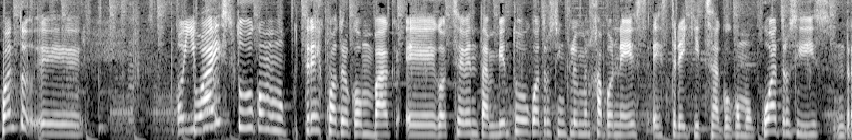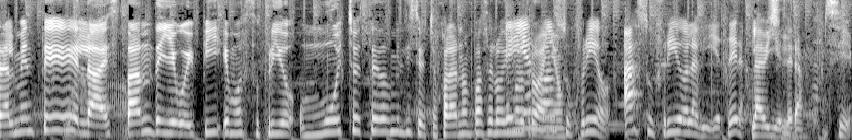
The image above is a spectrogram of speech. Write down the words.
¿Cuánto? Eh, Oye, Twice tuvo como 3, 4 comeback. Eh, GOT7 también tuvo 4 5 en japonés. Stray Kids sacó como 4 CDs. Realmente la stand de JYP hemos sufrido mucho este 2018. Ojalá no pase lo mismo ellas otro no año. han sufrido, ha sufrido la billetera. La billetera, sí.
